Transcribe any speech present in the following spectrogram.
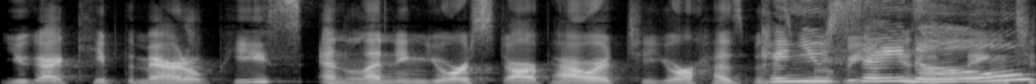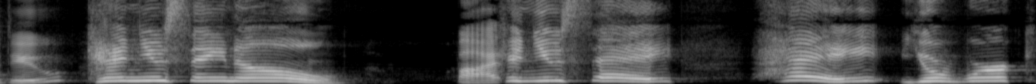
you got to keep the marital peace and lending your star power to your husband's Can you movie say is a no? thing to do. Can you say no? But Can you say, hey, your work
